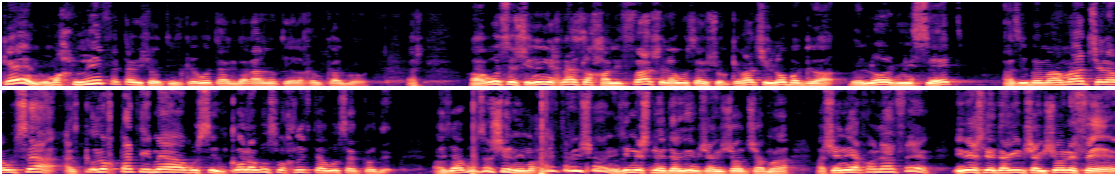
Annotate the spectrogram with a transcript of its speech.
כן, הוא מחליף את הראשון, תזכרו את ההגדרה הזאת, תהיה לכם קל מאוד. הערוץ השני נכנס לחליפה של הערוץ הראשון, כיוון שהיא לא בגרה ולא נישאת, אז היא במעמד של ארוסה, אז לא אכפת לי מהערוסים, כל ערוץ מחליף את הערוץ הקודם. אז הערוץ השני מחליף את הראשון, אז אם יש נדרים שהראשון שמע, השני יכול להפר. אם יש נדרים שהראשון הפר,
